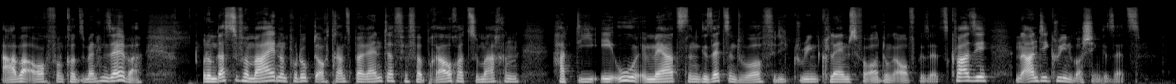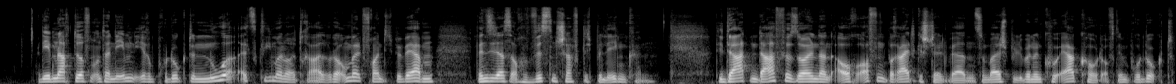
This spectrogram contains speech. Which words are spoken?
aber auch von Konsumenten selber. Und um das zu vermeiden und Produkte auch transparenter für Verbraucher zu machen, hat die EU im März einen Gesetzentwurf für die Green Claims Verordnung aufgesetzt. Quasi ein Anti-Greenwashing-Gesetz. Demnach dürfen Unternehmen ihre Produkte nur als klimaneutral oder umweltfreundlich bewerben, wenn sie das auch wissenschaftlich belegen können. Die Daten dafür sollen dann auch offen bereitgestellt werden, zum Beispiel über einen QR-Code auf dem Produkt.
